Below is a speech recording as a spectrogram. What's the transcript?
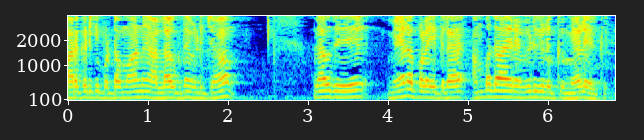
மறக்கடிக்கப்பட்டோமான்னு அல்லாவுக்கு தான் விழித்தோம் அதாவது மேலப்பாளையத்தில் ஐம்பதாயிரம் வீடுகளுக்கு மேலே இருக்குது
